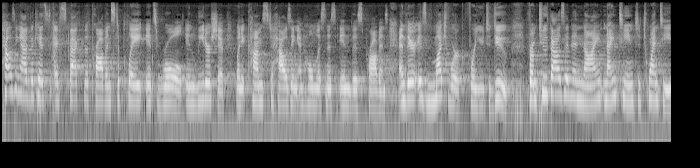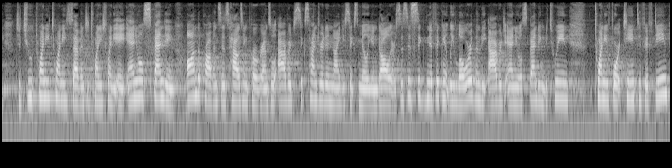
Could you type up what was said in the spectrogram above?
housing advocates expect the province to play its role in leadership when it comes to housing and homelessness in this province. And there is much work for you to do. From 2019 to 20 to 2027 to 2028, annual spending on the province's housing programs will average $696 million. This is significantly lower than the average annual spending between 2014 to 15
